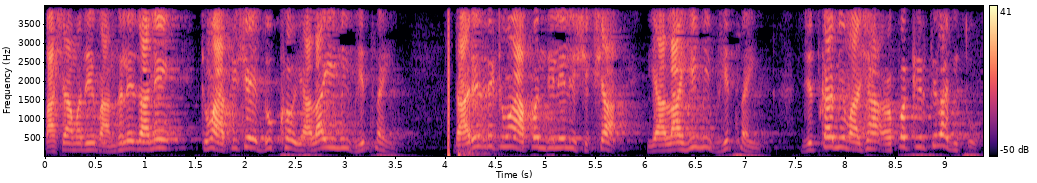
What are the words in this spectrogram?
पाशामध्ये बांधले जाणे किंवा अतिशय दुःख यालाही मी भीत नाही. दारिद्र्य किंवा आपण दिलेली शिक्षा यालाही मी भीत नाही. जितका मी माझ्या अपकीर्तीला भीतो.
